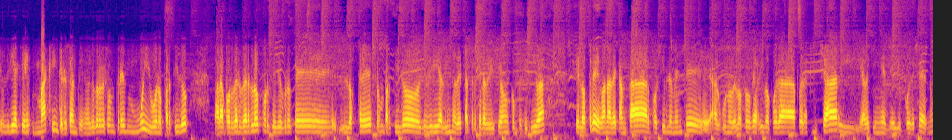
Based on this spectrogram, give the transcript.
Yo diría que más que interesante. ¿no? Yo creo que son tres muy buenos partidos para poder verlos porque yo creo que los tres son partidos, yo diría, dignos de esta tercera división competitiva que los tres van a decantar posiblemente alguno de los dos de arriba pueda pueda pinchar y a ver quién es de ellos puede ser no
